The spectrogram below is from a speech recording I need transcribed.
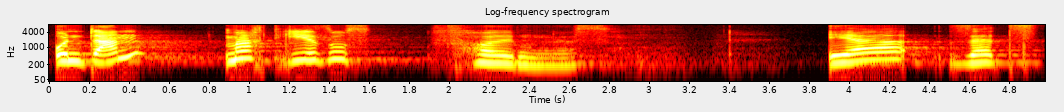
Und dann macht Jesus Folgendes. Er setzt,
